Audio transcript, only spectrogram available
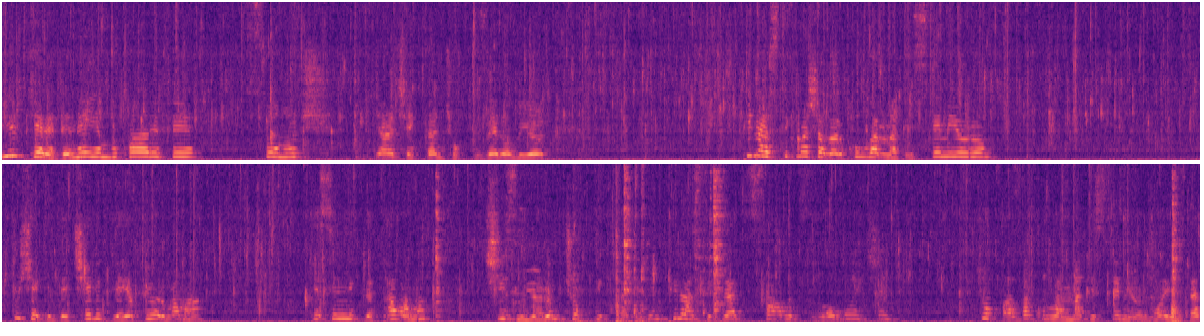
Bir kere deneyin bu tarifi. Sonuç gerçekten çok güzel oluyor. Plastik maşalar kullanmak istemiyorum. Bu şekilde çelikle yapıyorum ama kesinlikle tavamı çizmiyorum. Çok dikkat edin. Plastikler sağlıksız olduğu için çok fazla kullanmak istemiyorum. O yüzden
